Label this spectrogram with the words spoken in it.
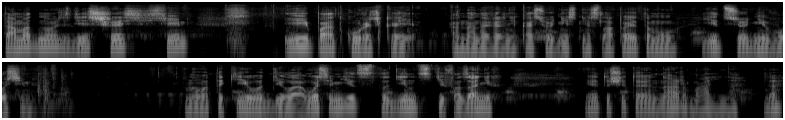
Там одно, здесь 6, 7. И под курочкой она наверняка сегодня снесла. Поэтому яиц сегодня 8. Ну, вот такие вот дела. 8 яиц, 11 фазаних. Я это считаю нормально, да?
